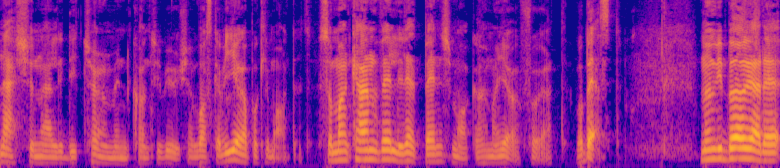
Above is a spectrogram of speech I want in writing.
nationally determined contribution. Vad ska vi göra på klimatet? Så man kan väldigt lätt benchmarka hur man gör för att vara bäst. Men vi började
